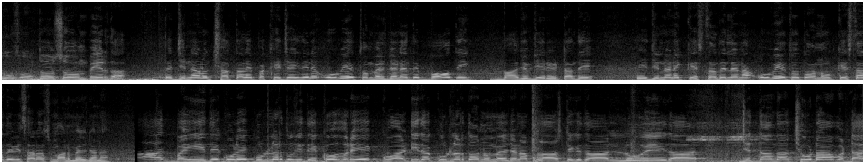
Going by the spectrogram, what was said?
200 200 ਐਂਪੀਅਰ ਦਾ ਤੇ ਜਿਨ੍ਹਾਂ ਨੂੰ ਛੱਤ ਵਾਲੇ ਪੱਖੇ ਚਾਹੀਦੇ ਨੇ ਉਹ ਵੀ ਇੱਥੋਂ ਮਿਲ ਜਾਣੇ ਤੇ ਬਹੁਤ ਹੀ ਵਾਜਬ ਜਿਹੇ ਰੇਟਾਂ ਤੇ ਤੇ ਜਿਨ੍ਹਾਂ ਨੇ ਕਿਸ਼ਤਾਂ ਤੇ ਲੈਣਾ ਉਹ ਵੀ ਇੱਥੋਂ ਤੁਹਾਨੂੰ ਕਿਸ਼ਤਾਂ ਤੇ ਵੀ ਸਾਰਾ ਸਮਾਨ ਮਿਲ ਜਾਣਾ। ਆਹ ਬਾਈ ਦੇ ਕੋਲੇ ਕੂਲਰ ਤੁਸੀਂ ਦੇਖੋ ਹਰੇਕ ਕੁਆਲਿਟੀ ਦਾ ਕੂਲਰ ਤੁਹਾਨੂੰ ਮਿਲ ਜਾਣਾ। ਪਲਾਸਟਿਕ ਦਾ ਲੋਹੇ ਦਾ ਜਿੱਦਾਂ ਦਾ ਛੋਟਾ ਵੱਡਾ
